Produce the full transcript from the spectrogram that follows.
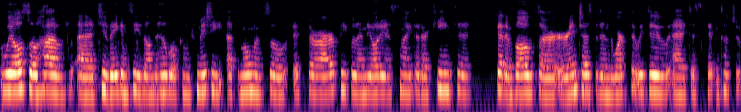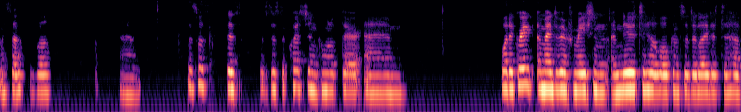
we also have uh, two vacancies on the Hill Walking Committee at the moment. So if there are people in the audience tonight that are keen to get involved or, are interested in the work that we do, uh, just get in touch with myself as well. Um, this was this is just a question coming up there. Um, what a great amount of information. I'm new to Hill Walking, so delighted to have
